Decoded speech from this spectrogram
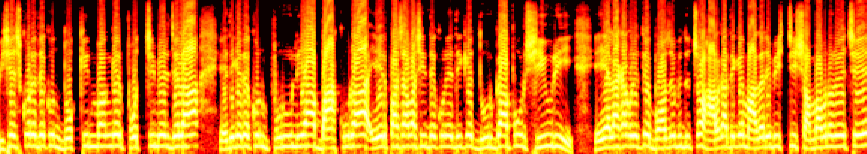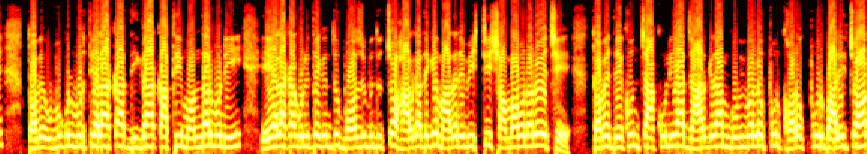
বিশেষ করে দেখুন দক্ষিণবঙ্গের পশ্চিমের জেলা, এদিকে দেখুন পুরুলিয়া, বাঁকুড়া, এর পাশাপাশি দেখুন এদিকে দুর্গাপুর, সিউড়ি। এই এলাকাগুলিতে বজ্রবিদ্যুৎ সহ হালকা থেকে মাঝারি বৃষ্টির সম্ভাবনা রয়েছে। তবে উপকূলবর্তী এলাকা দীঘা, কাথি, মন্দারমণি এই এলাকাগুলিতে কিন্তু বজ্রবিদ্যুৎ সহ হালকা থেকে মাঝারি বৃষ্টির সম্ভাবনা রয়েছে। তবে দেখুন চাকুলিয়া, ঝাড়গ্রাম গোপীবল্লভপুর খড়গপুর, বালিচক,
